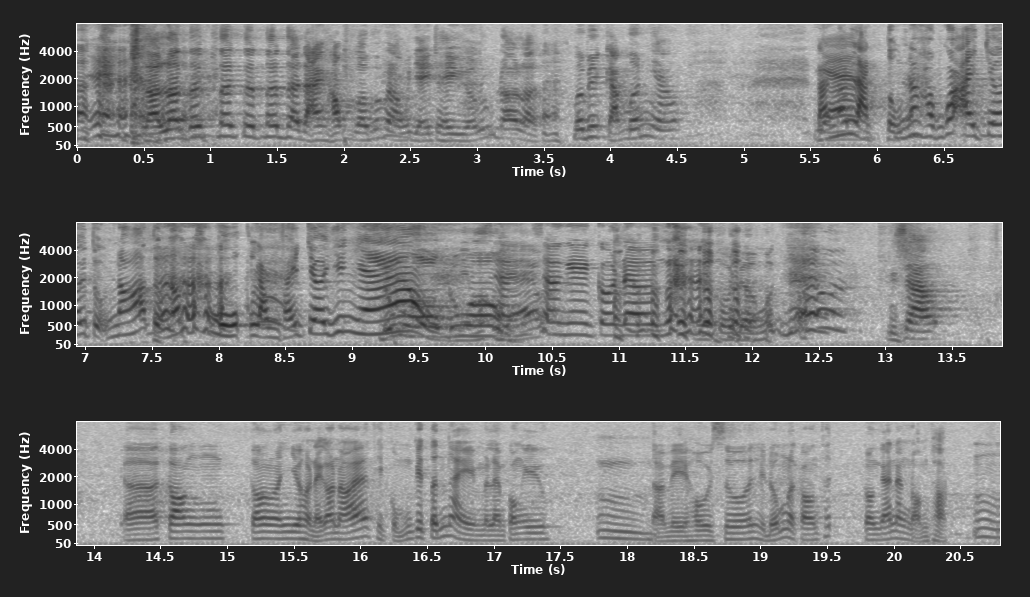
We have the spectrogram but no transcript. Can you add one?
Là lên tới tới, tới, tới đại học rồi mới bắt đầu dậy thì rồi lúc đó là mới biết cảm mến nhau bạn Dạ. nói là tụi nó không có ai chơi tụi nó tụi nó buộc lòng phải chơi với nhau Đúng không? Đúng không? sao, sao nghe cô đơn quá cô đơn mất giá Thì sao? à, con con như hồi nãy con nói thì cũng cái tính này mà làm con yêu ừ tại vì hồi xưa thì đúng là con thích con gái năng động thật ừ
